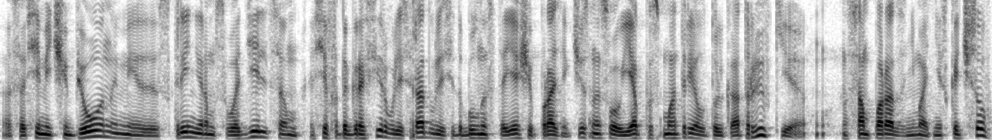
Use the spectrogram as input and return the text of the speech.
э, со всеми чемпионами, с тренером, с владельцем. Все фотографировались, радовались, это был настоящий праздник. Честное слово, я посмотрел только отрывки, сам парад занимает несколько часов,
